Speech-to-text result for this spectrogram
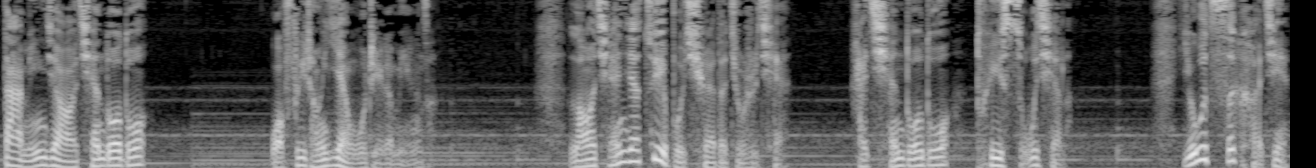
大名叫钱多多。我非常厌恶这个名字。老钱家最不缺的就是钱，还钱多多，忒俗气了。由此可见，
